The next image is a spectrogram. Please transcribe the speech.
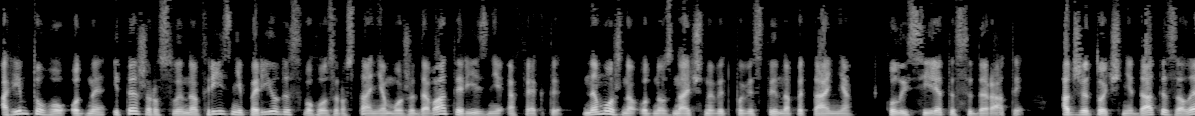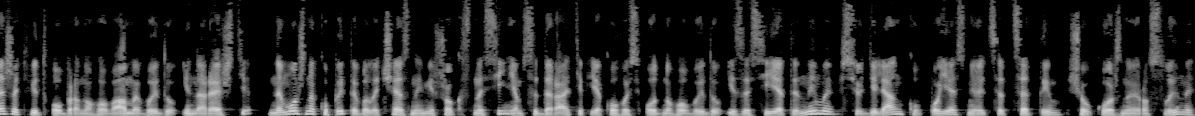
А крім того, одне і те ж рослина в різні періоди свого зростання може давати різні ефекти. Не можна однозначно відповісти на питання, коли сіяти сидерати. Адже точні дати залежать від обраного вами виду, і нарешті не можна купити величезний мішок з насінням сидератів якогось одного виду і засіяти ними всю ділянку. Пояснюється це тим, що у кожної рослини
